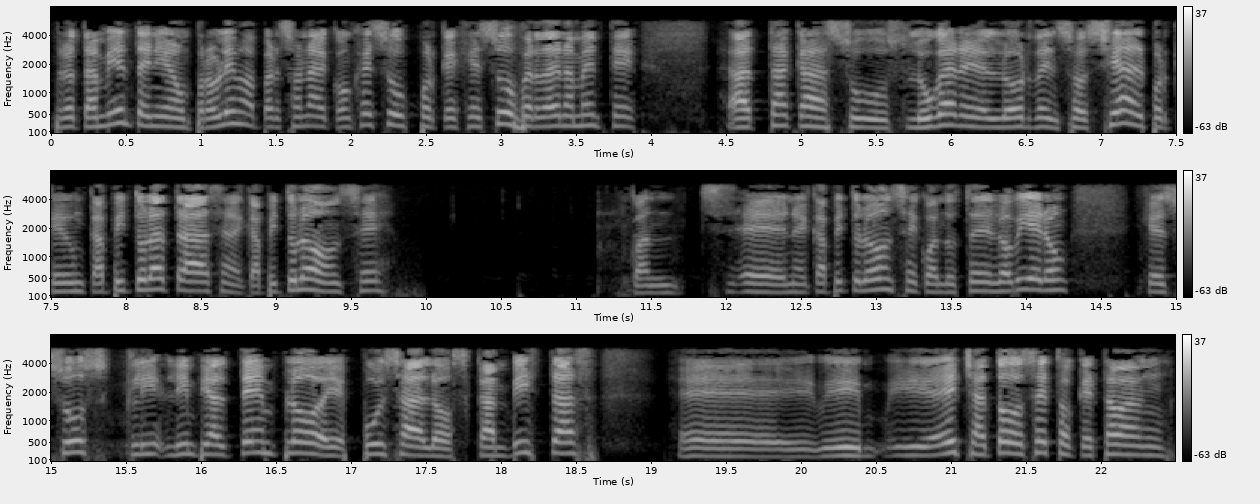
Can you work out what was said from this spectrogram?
Pero también tenía un problema personal con Jesús porque Jesús verdaderamente ataca sus lugares en el orden social, porque un capítulo atrás, en el capítulo 11, eh, en el capítulo 11, cuando ustedes lo vieron, Jesús limpia el templo, expulsa a los cambistas eh, y, echa a todos estos que estaban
